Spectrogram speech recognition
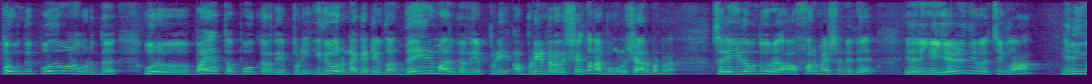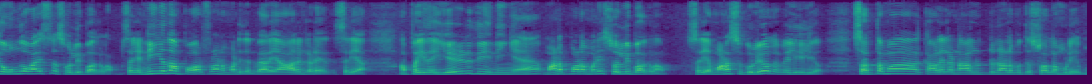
இப்போ வந்து பொதுவான ஒரு த- ஒரு பயத்தை போக்குறது எப்படி? இதுவே ஒரு நெகட்டிவ் தான். தைரியமாக இருக்கிறது எப்படி? அப்படின்ற விஷயத்தை நான் இப்போ உங்களுக்கு ஷேர் பண்ணுறேன் சரி இதை வந்து ஒரு அஃபர்மேஷன் இது. இதை நீங்கள் எழுதி வச்சுக்கலாம். நீங்கள் உங்கள் வாய்ஸில் சொல்லி பார்க்கலாம். சரியா? நீங்கள் தான் பவர்ஃபுல்லான மனிதன். வேறு யாரும் கிடையாது. சரியா? அப்போ இதை எழுதி நீங்கள் மனப்பாடம் பண்ணி சொல்லி பார்க்கலாம். சரியா? மனசுக்குள்ளேயோ இல்லை வெளியிலையோ. சத்தமாக காலையில் நாலு டு நாலு பத்து சொல்ல முடியும்.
